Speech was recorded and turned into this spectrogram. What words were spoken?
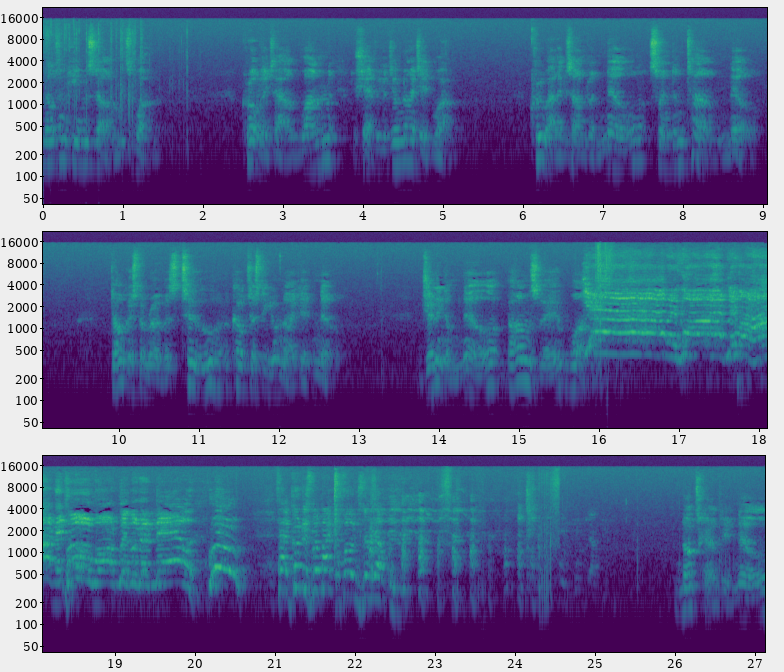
Milton Keynes Dons 1. Crawley Town 1, Sheffield United 1. Crewe Alexandra nil, Swindon Town nil. Doncaster Rovers 2, Colchester United nil. Gillingham nil, Barnsley 1. Yeah! We won! We won! Hartlepool won! Wimbledon nil! Woo! Thank goodness my microphone's not helping. Notts County nil,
